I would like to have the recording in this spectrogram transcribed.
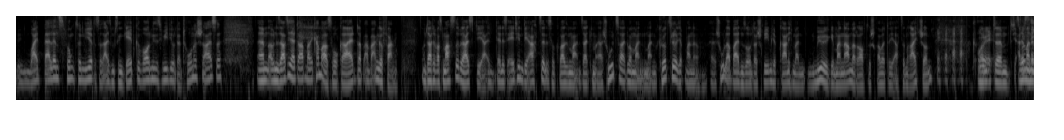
wie White Balance funktioniert. Das ist alles ein bisschen gelb geworden, dieses Video, und der Ton ist scheiße. Ähm, aber dann saß ich halt da, habe meine Kameras hochgehalten und habe einfach angefangen und dachte, was machst du? Du heißt die Dennis 18, D18 ist so quasi mein, seit meiner Schulzeit immer mein, mein Kürzel. Ich habe meine äh, Schularbeiten so unterschrieben. Ich habe gar nicht meine Mühe gegeben, meinen Namen da drauf zu schreiben. Die 18 reicht schon. Cool. Und ähm, durch alle meine,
